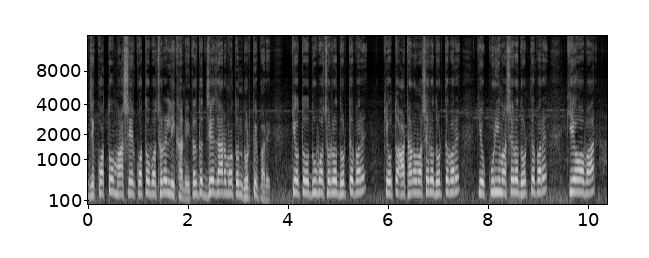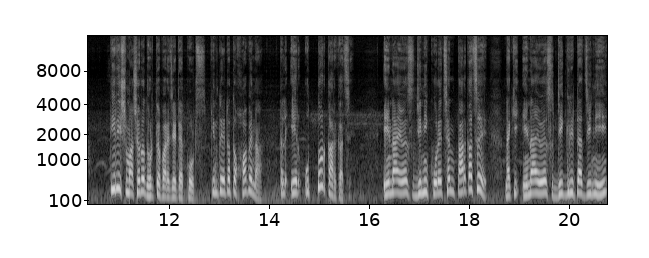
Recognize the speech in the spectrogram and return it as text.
যে কত মাসের, কত বছরের লেখা নেই। তাহলে তো যে যার মতন ধরতে পারে। কেউ তো দু বছরও ধরতে পারে, কেউ তো আঠারো মাসেরও ধরতে পারে, কেউ কুড়ি মাসেরও ধরতে পারে, কেউ আবার তিরিশ মাসেরও ধরতে পারে যে এটা কোর্স। কিন্তু এটা তো হবে না। তাহলে এর উত্তর কার কাছে? এনআইওএস যিনি করেছেন তার কাছে? নাকি এনআইওএস ডিগ্রিটা যিনি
